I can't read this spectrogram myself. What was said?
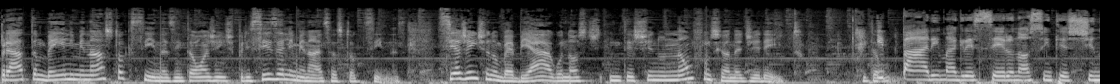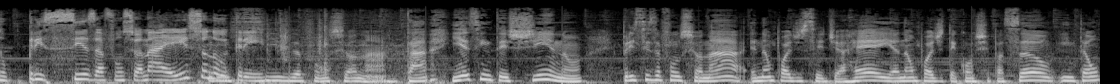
para também eliminar as toxinas. Então a gente precisa eliminar essas toxinas. Se a gente não bebe água, nosso intestino não funciona direito. Então, E para emagrecer, o nosso intestino precisa funcionar. É isso, Nutri? Precisa funcionar, tá? E esse intestino precisa funcionar, não pode ser diarreia, não pode ter constipação. Então,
